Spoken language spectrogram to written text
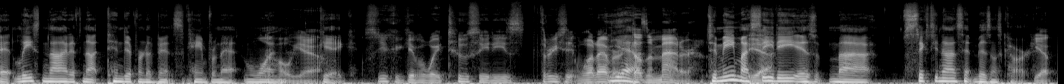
at least nine, if not ten, different events came from that one Oh yeah. gig. So you could give away two CDs, three, C- whatever. Yeah. It doesn't matter. To me, my Yeah. CD is my sixty-nine cent business card. Yep.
